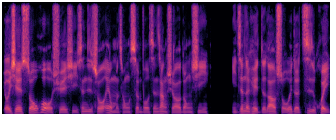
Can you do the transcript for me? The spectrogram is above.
有一些收获、学习，甚至说，哎，我们从神佛身上学到东西。你真的可以得到所谓的智慧，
